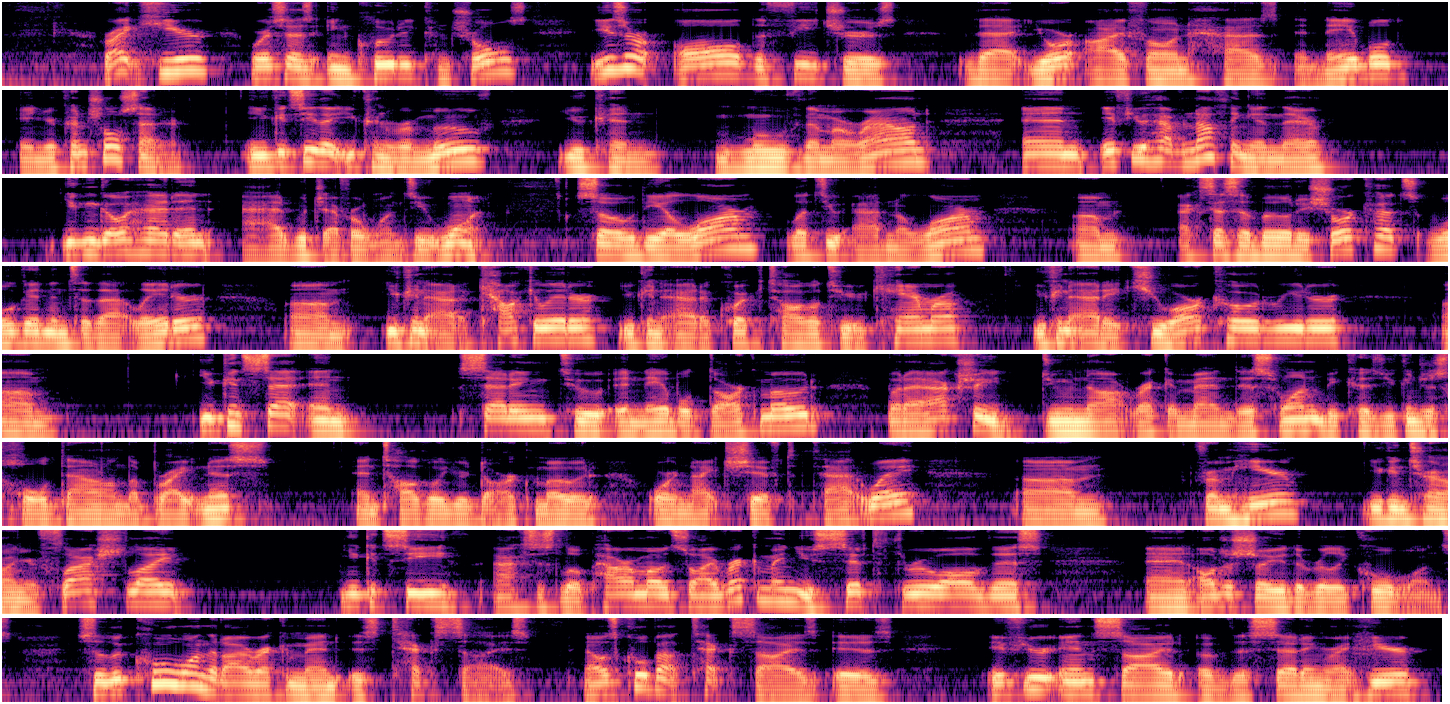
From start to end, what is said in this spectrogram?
Right here, where it says included controls, these are all the features that your iPhone has enabled in your Control Center. You can see that you can remove, you can move them around, and if you have nothing in there, you can go ahead and add whichever ones you want. So the alarm lets you add an alarm. Um, accessibility shortcuts, we'll get into that later. Um, you can add a calculator, you can add a quick toggle to your camera, you can add a QR code reader. Um, you can set an setting to enable dark mode, but I actually do not recommend this one because you can just hold down on the brightness and toggle your dark mode or night shift that way. Um, from here, you can turn on your flashlight. You can see access low power mode. So I recommend you sift through all of this and I'll just show you the really cool ones. So the cool one that I recommend is text size. Now what's cool about text size is if you're inside of the setting right here,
